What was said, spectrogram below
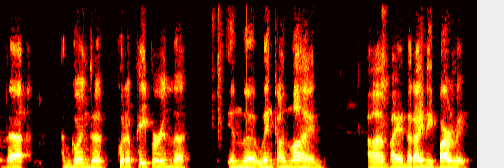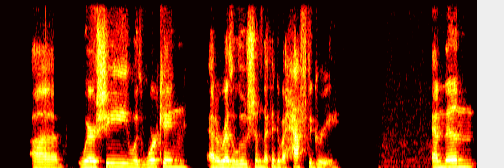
of that, I'm going to put a paper in the in the link online uh, by Narayani Barve, uh, where she was working at a resolution, I think of a half degree, and then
